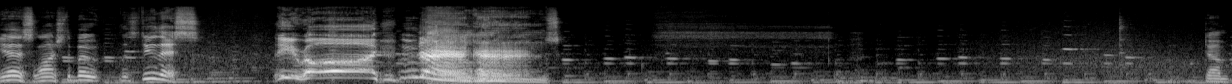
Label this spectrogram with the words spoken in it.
Yes, launch the boat. Let's do this. Leroy Jenkins! Dum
